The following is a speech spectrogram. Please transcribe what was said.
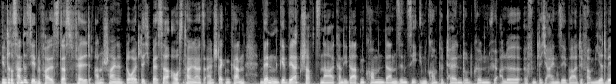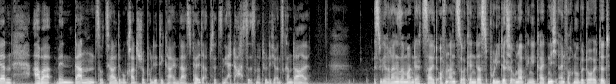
Interessant ist jedenfalls, dass Feld anscheinend deutlich besser austeilen als einstecken kann. Wenn gewerkschaftsnahe Kandidaten kommen, dann sind sie inkompetent und können für alle öffentlich einsehbar diffamiert werden. Aber wenn dann sozialdemokratische Politiker ein Lars Feld absitzen, ja, das das ist natürlich ein Skandal. Es wäre langsam an der Zeit, offen anzuerkennen, dass politische Unabhängigkeit nicht einfach nur bedeutet,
